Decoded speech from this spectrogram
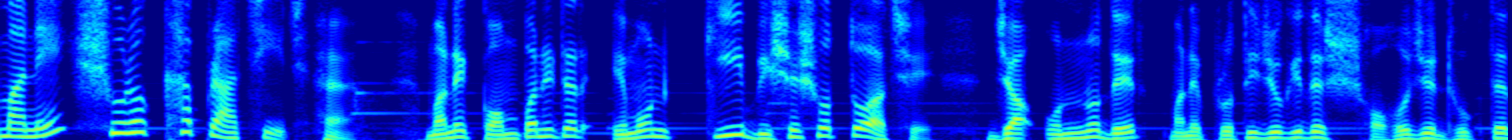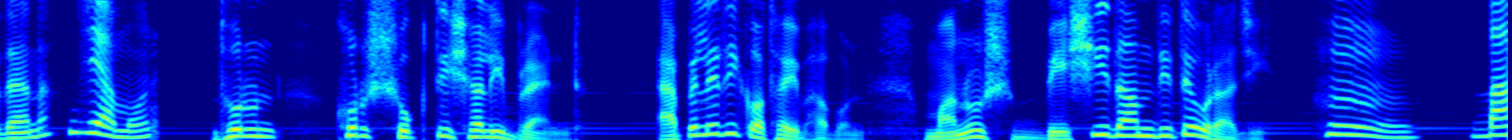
মানে সুরক্ষা প্রাচীর। হ্যাঁ মানে কোম্পানিটার এমন কি বিশেষত্ব আছে যা অন্যদের মানে প্রতিযোগীদের সহজে ঢুকতে দেয় না? যেমন? ধরুন খুব শক্তিশালী ব্র্যান্ড। অ্যাপেলেরই কথাই ভাবুন। মানুষ বেশি দাম দিতেও রাজি। হুম বা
